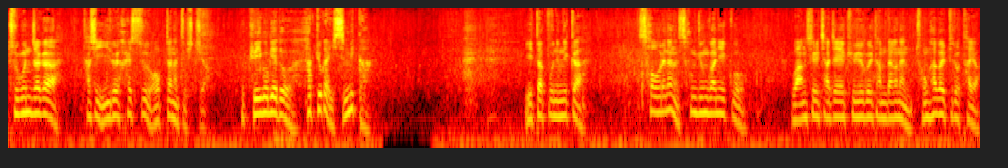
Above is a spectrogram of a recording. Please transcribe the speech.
죽은 자가 다시 일을 할 수 없다는 뜻이죠. 귀국에도 학교가 있습니까? 이따뿐입니까? 서울에는 성균관이 있고 왕실 자제의 교육을 담당하는 종학을 비롯하여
